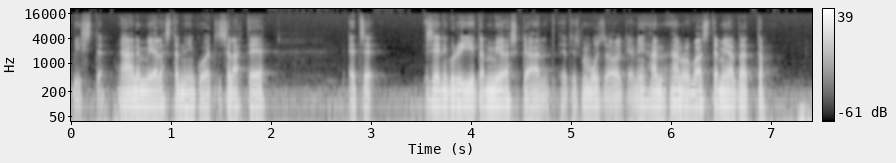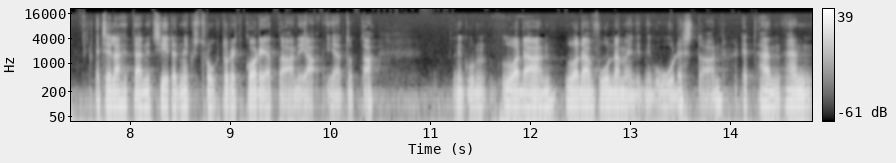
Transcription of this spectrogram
piste. Ja hänen mielestä, niin kuin, että se lähtee, että se, se ei niin kuin riitä myöskään, että, että jos mä muistan oikein, niin hän, hän oli vain sitä mieltä, että, että se lähdetään nyt siitä, että niin struktuurit korjataan ja, ja tota, niin kuin luodaan, luodaan fundamentit niin kuin uudestaan. Että hän, hän,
